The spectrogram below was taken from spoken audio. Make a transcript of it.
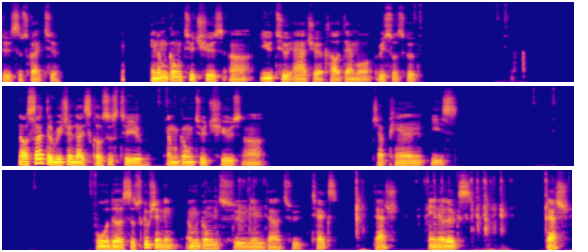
to subscribe to. And I'm going to choose uh, U2 Azure Cloud Demo resource group. Now select the region that is closest to you. I'm going to choose uh, Japan East. For the subscription name, I'm going to name that to text dash analytics dash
